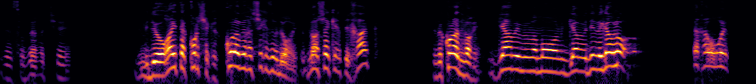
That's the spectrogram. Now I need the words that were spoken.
וסוברת שמדאורייתא כל שקר, כל אמירת שקר זה מדאורייתא. דבר שקר תרחק, זה בכל הדברים, גם אם בממון, גם בדין וגם לא. ככה אומרים.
